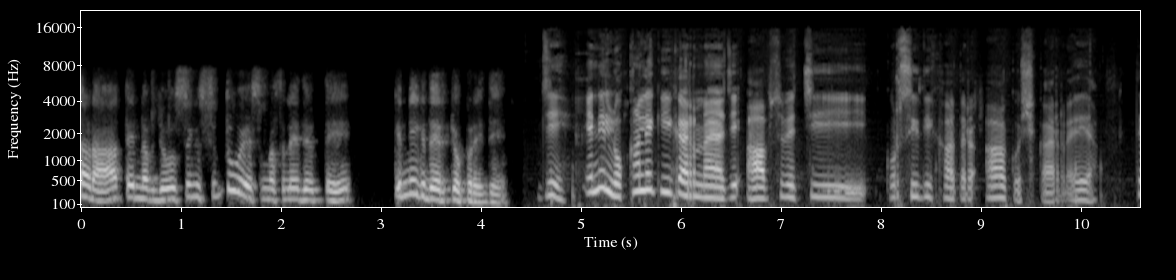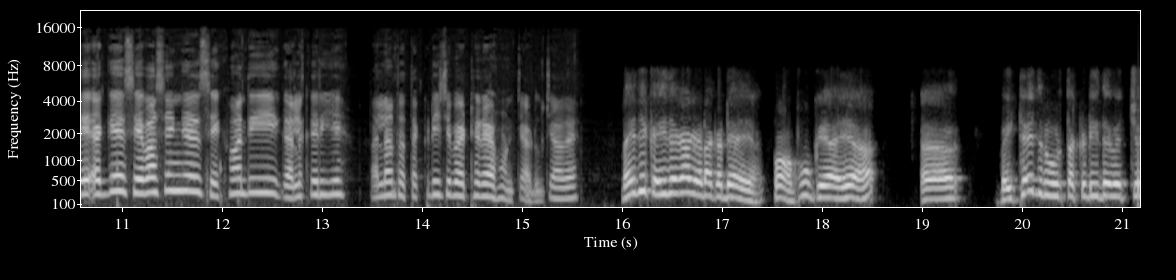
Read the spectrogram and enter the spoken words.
ਧੜਾ ਤੇ ਨਵਜੋਤ ਸਿੰਘ ਸਿੱਧੂ ਇਸ ਮਸਲੇ ਦੇ ਉੱਤੇ ਕਿੰਨੀ ਕੁ ਦੇਰ ਚੁੱਪ ਰਹਿੰਦੇ ਜੀ ਇਹਨੇ ਲੋਕਾਂ ਲਈ ਕੀ ਕਰਨਾ ਹੈ ਜੀ? ਆਪਸ ਵਿੱਚ ਹੀ ਕੁਰਸੀ ਦੀ ਖਾਤਰ ਆ ਕੁਛ ਕਰ ਰਹੇ ਆ। ਤੇ ਅੱਗੇ ਸੇਵਾ ਸਿੰਘ ਸੇਖਵਾਂ ਦੀ ਗੱਲ ਕਰੀਏ, ਪਹਿਲਾਂ ਤਾਂ ਤੱਕੜੀ 'ਚ ਬੈਠੇ ਰਹੇ, ਹੁਣ ਝਾੜੂ ਚਾਵੇ ਨਹੀਂ ਜੀ, ਕਈ ਜਗ੍ਹਾ ਜਿਹੜਾ ਕੱਢਿਆ ਆ ਭੌਂ ਭੂ ਆਏ ਆ। ਬੈਠੇ ਜ਼ਰੂਰ ਤੱਕੜੀ ਦੇ ਵਿੱਚ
